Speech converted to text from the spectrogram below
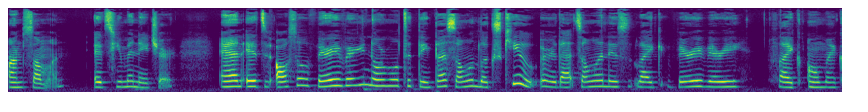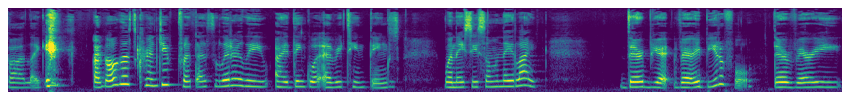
on someone, it's human nature. And it's also very, very normal to think that someone looks cute or that someone is like very, very, like, oh my god, like, I know that's cringy, but that's literally, I think, what every teen thinks when they see someone they like. They're be- very beautiful. They're very,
